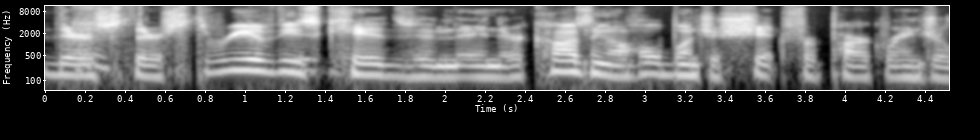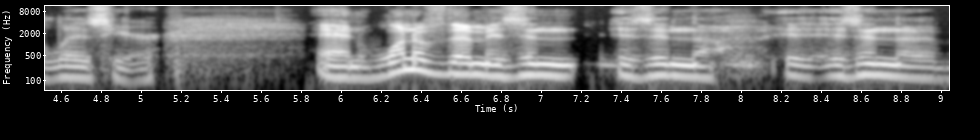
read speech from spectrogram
there's there's three of these kids, and and they're causing a whole bunch of shit for Park Ranger Liz here, and one of them is in is in the is in the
